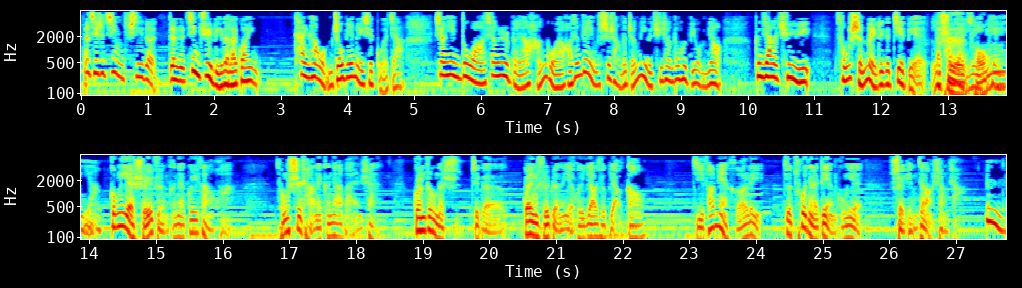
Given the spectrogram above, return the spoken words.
但其实近期的呃近距离的来观影。看一看我们周边的一些国家，像印度啊，像日本啊、韩国啊，好像电影市场的整体的趋向都会比我们要更加的趋于从审美这个界别来就是判断从影片一样。工业水准更加规范化，从市场内更加完善，观众的这个观影水准呢也会要求比较高，几方面合力就促进了电影工业水平在往上涨。嗯对，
